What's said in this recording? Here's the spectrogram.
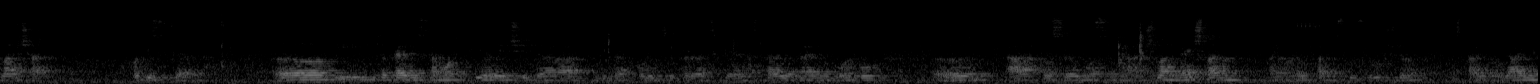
plaća od 1000 eura. E, I za bih samo htio reći da sindikat policije Hrvatske nastavio daljnju borbu, e, a to se odnosi na član, ne član, naravno Ustavni sud nastavimo dalje,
